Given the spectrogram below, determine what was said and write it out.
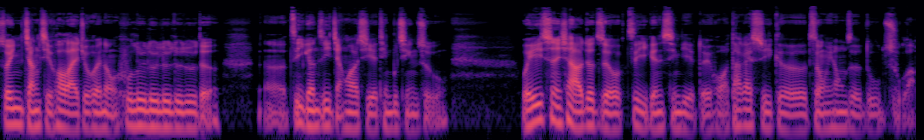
所以你讲起话来就会那种呼噜噜噜噜噜的，呃，自己跟自己讲话其实也听不清楚，唯一剩下的就只有自己跟心底的对话，大概是一个这种样子的独处啊。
